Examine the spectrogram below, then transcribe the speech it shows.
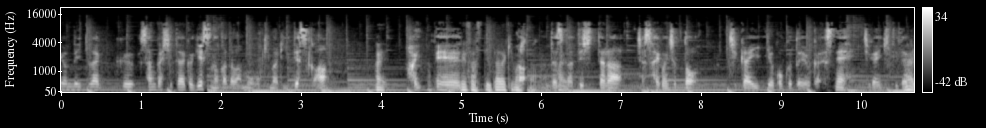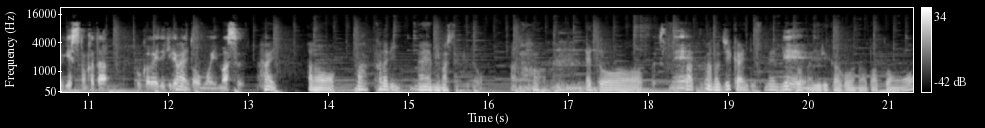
呼んでいただく、参加していただくゲストの方はもうお決まりですか？はい。はい。えー、めさせていただきました。ですか、はい、でしたら、じゃあ最後にちょっと次回予告というかですね、次回来ていただくゲストの方、はい、お伺いできればと思います。はい。はい、あの、まあ、かなり悩みましたけど、あの、えっと、そうですね。まあ、あの、次回ですね、ニュートンのゆりかごのバトンを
